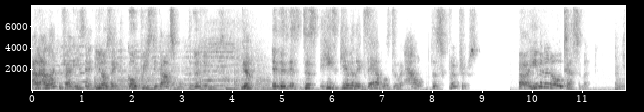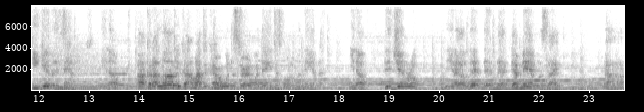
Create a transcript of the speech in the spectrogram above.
I, I like the fact he said, you know, say, go preach the gospel, the good news. yeah It, it, it's just, he's given examples throughout the scriptures. Uh, even in the Old Testament, he given examples, you know? Because I love to, co- I'm about to cover what the story one day just going on with Naaman, you know, the general, you know, that that, that, that man was like, uh,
